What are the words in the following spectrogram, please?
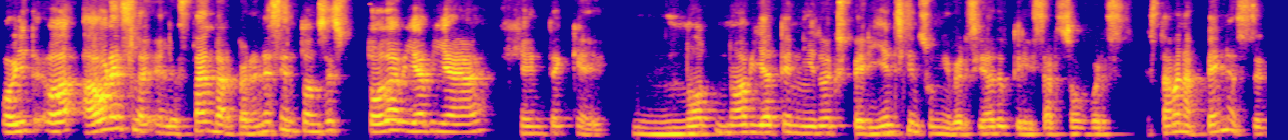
ahorita- ahora es la- el estándar, pero en ese entonces todavía había gente que no, no había tenido experiencia en su universidad de utilizar softwares. Estaban apenas... eh,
